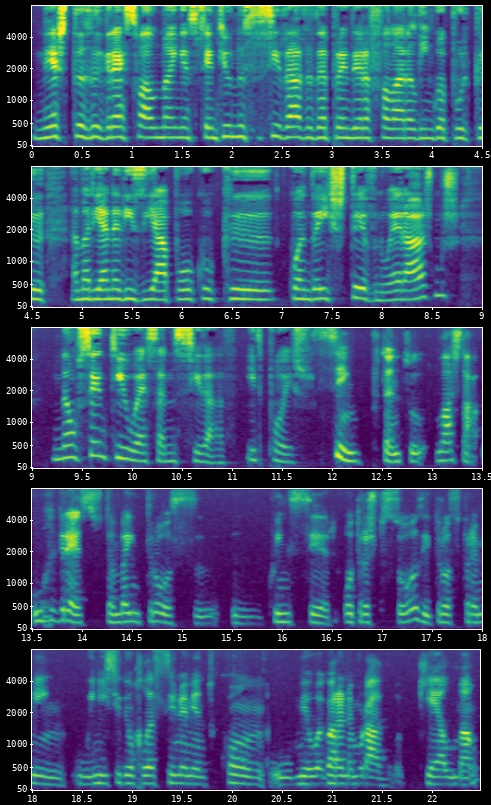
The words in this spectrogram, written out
Neste regresso à Alemanha, sentiu necessidade de aprender a falar a língua porque a Mariana dizia há pouco que quando aí esteve no Erasmus não sentiu essa necessidade. E depois? Sim, portanto, lá está. O regresso também trouxe uh, conhecer outras pessoas e trouxe para mim o início de um relacionamento com o meu agora namorado, que é alemão.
